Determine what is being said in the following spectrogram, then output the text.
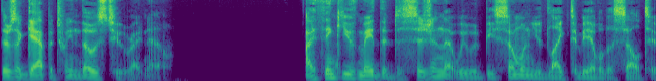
there's a gap between those two right now. I think you've made the decision that we would be someone you'd like to be able to sell to.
